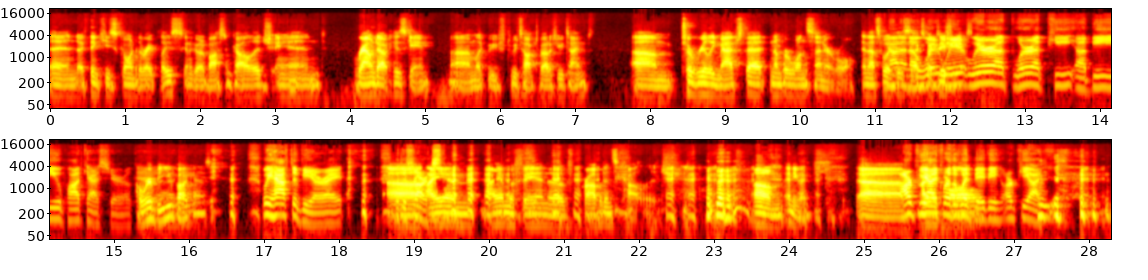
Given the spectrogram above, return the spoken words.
and I think he's going to the right place. He's going to go to Boston College and round out his game, um, like we've we talked about a few times, um, to really match that number one center role, and that's what no, his no, no. We're expectation we're is. we're a we're a P a BU podcast here. Okay, Oh, we're a BU podcast? we have to be all right. Uh, I am I am a fan of Providence College. um, anyway, uh, RPI like for the win, baby. RPI.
